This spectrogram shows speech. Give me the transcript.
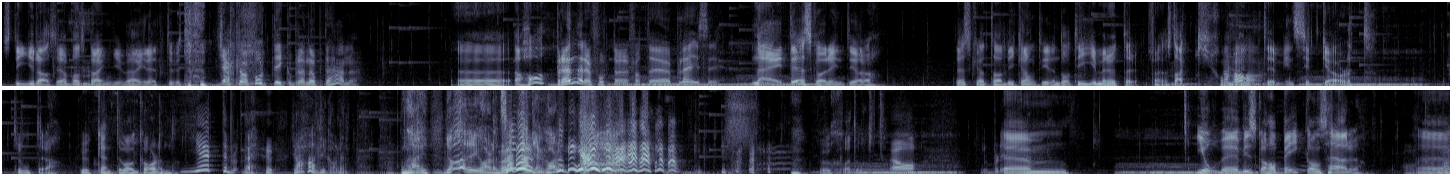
styra, så jag bara sprang iväg rätt ut. Jäklar vad fort det gick att bränna upp det här nu. Uh, jaha? Bränner det fortare för att det är blaze i? Nej, det ska det inte göra. Det ska ta lika lång tid ändå. 10 minuter för en stack. Om Jaha. jag inte minns sitt galet. Tror inte det. Brukar inte vara galen. Jättebra! Nej, jag är aldrig galen. Nej, jag är galen! Säg att jag är galen! Usch vad tokigt. Ja. Ehm, jo, eh, vi ska ha bacons här. Eh,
